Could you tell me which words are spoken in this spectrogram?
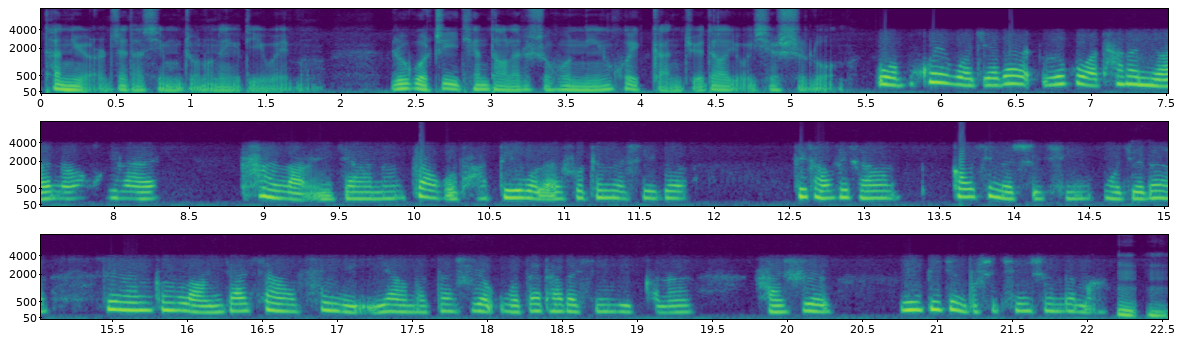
他女儿在他心目中的那个地位吗？如果这一天到来的时候，您会感觉到有一些失落吗？我不会，我觉得如果他的女儿能回来看老人家，能照顾他，对于我来说真的是一个非常非常高兴的事情。我觉得虽然跟老人家像父女一样的，但是我在他的心里可能还是，因为毕竟不是亲生的嘛，嗯嗯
